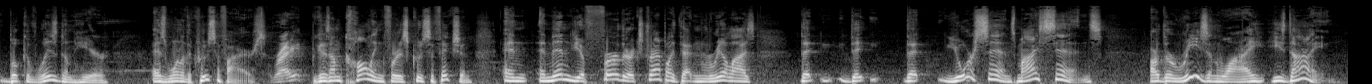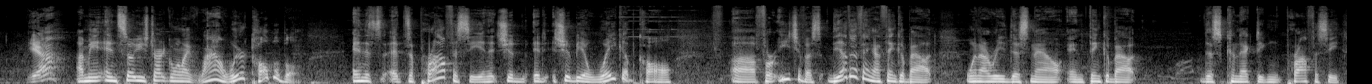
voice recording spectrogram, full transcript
book of wisdom here as one of the crucifiers right, because I'm calling for his crucifixion. And and then you further extrapolate that and realize that that that your sins, my sins, are the reason why he's dying. yeah, I mean, and so you start going like, wow, we're culpable, and it's it's a prophecy, and it should it should be a wake up call uh, for each of us. The other thing I think about when I read this now and think about this connecting prophecy.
